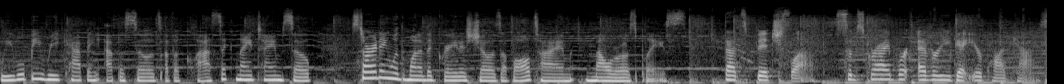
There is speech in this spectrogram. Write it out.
we will be recapping episodes of a classic nighttime soap, starting with one of the greatest shows of all time, Melrose Place. That's Bitch Slap. Subscribe wherever you get your podcasts.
